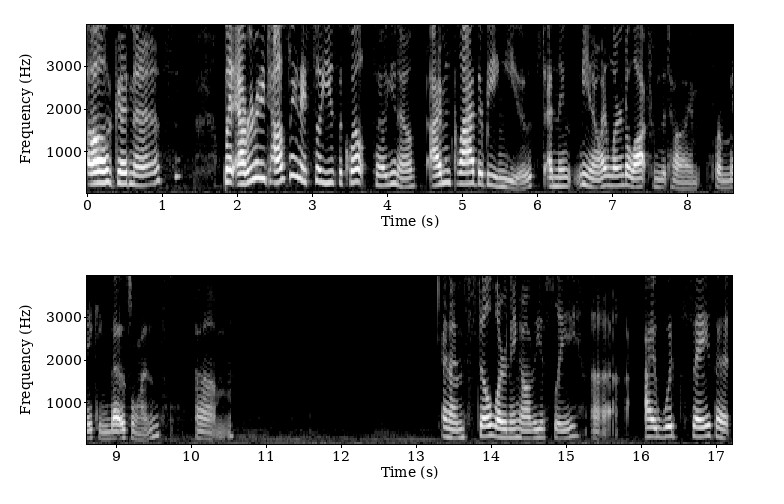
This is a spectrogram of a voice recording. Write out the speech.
Oh, goodness. But everybody tells me they still use the quilt. So, you know, I'm glad they're being used. And they, you know, I learned a lot from the time from making those ones. Um, and I'm still learning, obviously. Uh, I would say that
